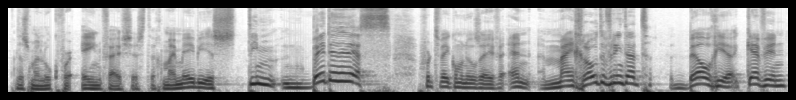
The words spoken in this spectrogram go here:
Dat is mijn lok voor 1,65. Mijn maybe is Team BDS voor 2,07. En mijn grote vriend uit België, Kevin,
